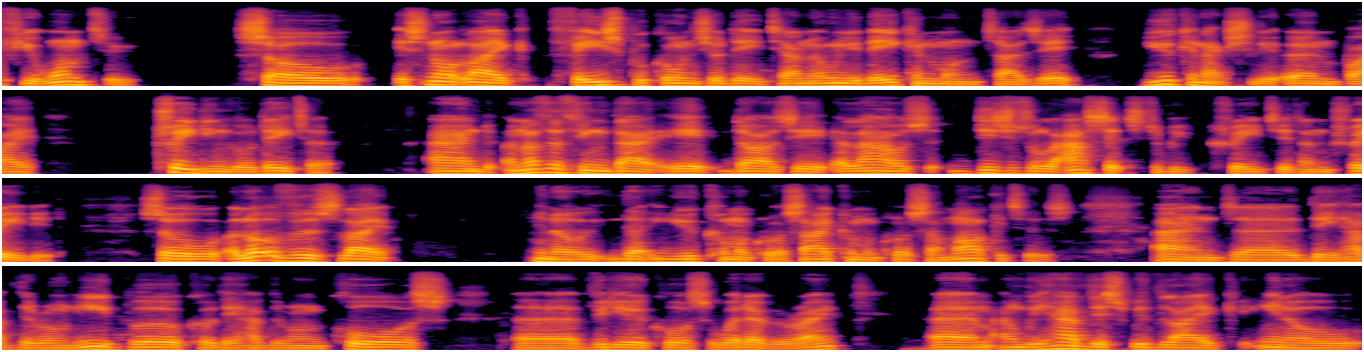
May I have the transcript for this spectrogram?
if you want to. So it's not like facebook owns your data and only they can monetize it. You can actually earn by trading your data. And another thing that it does, it allows digital assets to be created and traded. So a lot of us like, you know, that you come across, I come across are marketers. And uh, they have their own ebook or they have their own course, uh, video course or whatever, right? Um, and we have this with like you know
